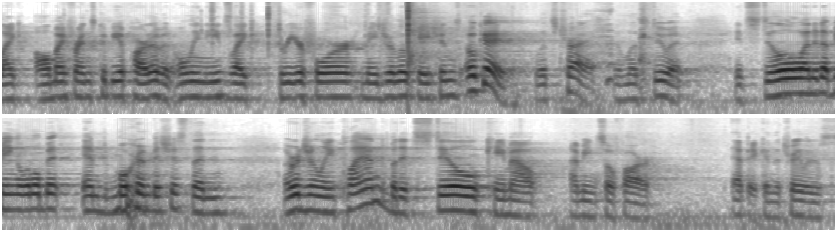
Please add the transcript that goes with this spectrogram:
like all my friends could be a part of. It only needs like three or four major locations. Okay, let's try it and let's do it. It still ended up being a little bit and more ambitious than originally planned, but it still came out. I mean, so far, epic, and the trailers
